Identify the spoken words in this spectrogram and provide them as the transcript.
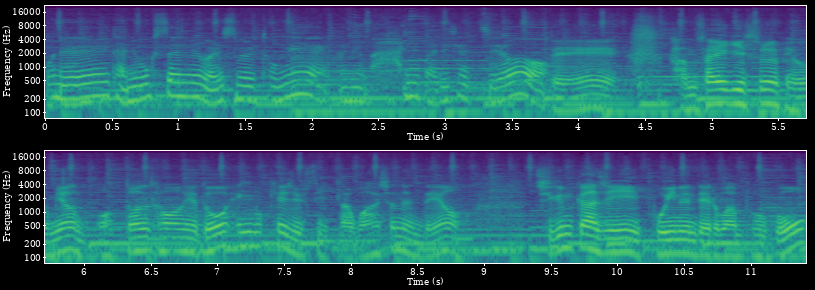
오늘 담임 목사님의 말씀을 통해 은혜 많이 받으셨지요? 네, 감사의 기술을 배우면 어떤 상황에도 행복해질 수 있다고 하셨는데요. 지금까지 보이는 대로만 보고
